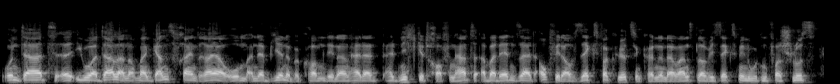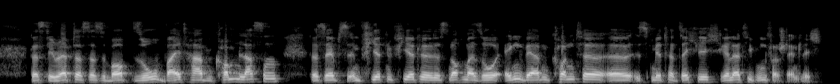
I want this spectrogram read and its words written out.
und da hat äh, Iguodala nochmal einen ganz freien Dreier oben an der Birne bekommen, den er halt, halt nicht getroffen hat, aber den sie halt auch wieder auf sechs verkürzen können. Und da waren es, glaube ich, sechs Minuten vor Schluss, dass die Raptors das überhaupt so weit haben kommen lassen, dass selbst im vierten Viertel es nochmal so eng werden konnte, äh, ist mir tatsächlich relativ unverständlich.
